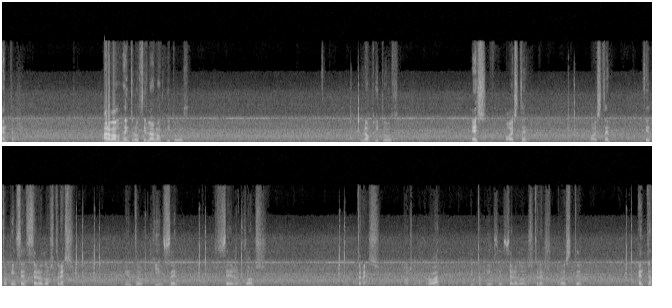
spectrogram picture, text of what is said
enter. Ahora vamos a introducir la longitud, longitud es oeste, oeste, 115, 023, 115, 02, 3. Vamos a comprobar. 115, 023, oeste, enter.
